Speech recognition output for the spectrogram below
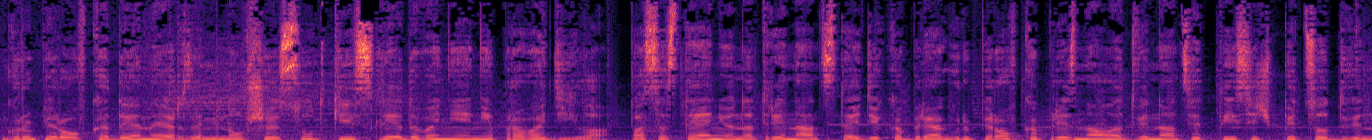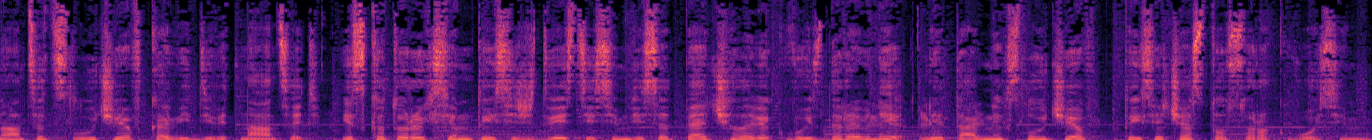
Группировка ДНР за минувшие сутки исследования не проводила. По состоянию на 13 декабря группировка признала 12 512 случаев COVID-19, из которых 7 275 человек выздоровели, летальных случаев 1148.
